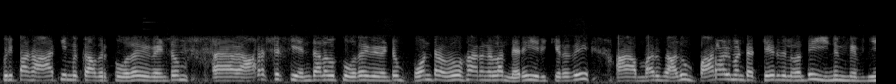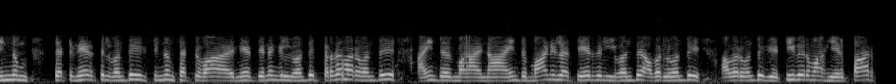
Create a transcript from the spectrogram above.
குறிப்பாக அதிமுகவிற்கு உதவ வேண்டும். அரசிற்கு எந்த அளவுக்கு உதவ வேண்டும் போன்ற விவகாரங்கள்லாம் நிறைய இருக்கிறது. அதுவும் பாராளுமன்ற தேர்தல் வந்து இன்னும் இன்னும் சற்று நேரத்தில் வந்து இன்னும் சற்று வா- தினங்களில் வந்து பிரதமர் வந்து ஐந்து மா- ஐந்து மாநில தேர்தலில் வந்து அவர் வந்து அவர் வந்து தீவிரமாக இருப்பார்.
